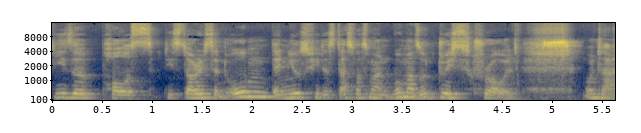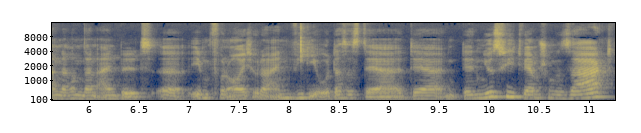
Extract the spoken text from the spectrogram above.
diese Posts. Die Stories sind oben, der Newsfeed ist das, was man, wo man so durchscrollt. Unter anderem dann ein Bild äh, eben von euch oder ein Video. Das ist der, der, der Newsfeed. Wir haben schon gesagt,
